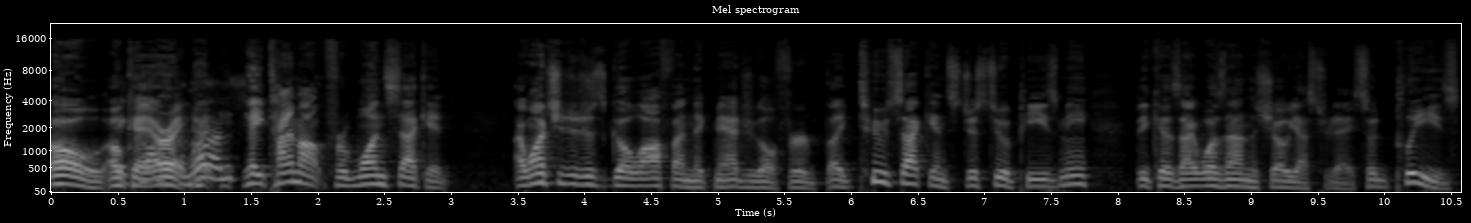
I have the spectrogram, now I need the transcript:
Oh, okay, all right. Hey, time out for one second. I want you to just go off on Nick Madrigal for like two seconds just to appease me because I wasn't on the show yesterday. So please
